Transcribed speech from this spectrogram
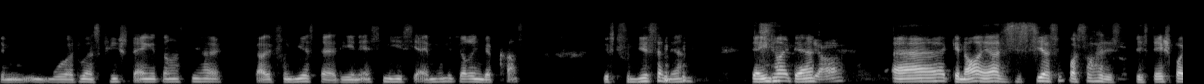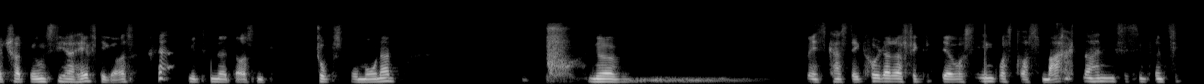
dem, wo du einen Screenshot eingetan hast, Michael, glaube ich, von dir ist der DNS CI Monitoring Webcast. Dürfte von dir sein, ja. Der Inhalt, der, ja. Äh, genau, ja, das ist eine super Sache. Das, das Dashboard schaut bei uns sicher heftig aus, mit 100.000 Jobs pro Monat. Puh, nur, wenn es kein Stakeholder dafür gibt, der was irgendwas draus macht, dann ist es im Prinzip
